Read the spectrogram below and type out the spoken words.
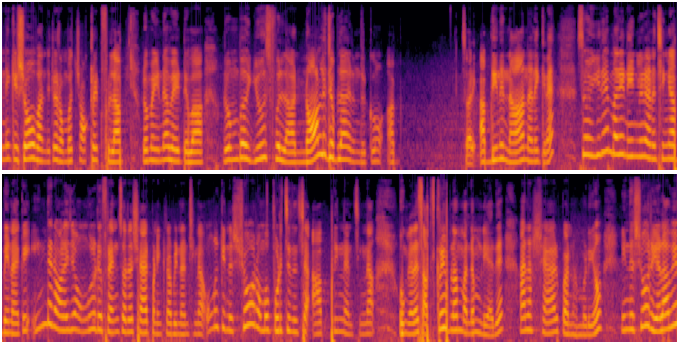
இன்றைக்கி ஷோ வந்துட்டு ரொம்ப சாக்லேட் ஃபுல்லாக ரொம்ப இன்ஃபர்மேட்டிவாக ரொம்ப யூஸ்ஃபுல்லாக நாலேஜபிளாக இருந்திருக்கும். அப் சாரி அப்படின்னு நான் நினைக்கிறேன். ஸோ இதே மாதிரி நீங்களும் நினச்சிங்க அப்படின்னாக்க இந்த நாலேஜை உங்களோட ஃப்ரெண்ட்ஸோட ஷேர் பண்ணிக்கணும் அப்படின்னு நினச்சிங்கன்னா உங்களுக்கு இந்த ஷோ ரொம்ப பிடிச்சிருந்துச்சு அப்படின்னு நினச்சிங்கன்னா உங்களால் சப்ஸ்கிரைப்லாம் பண்ண முடியாது. ஆனால் ஷேர் பண்ண முடியும். இந்த ஷோ ரியலாகவே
